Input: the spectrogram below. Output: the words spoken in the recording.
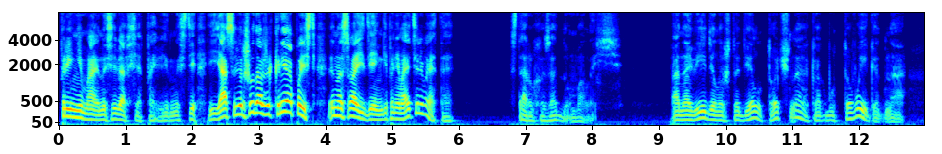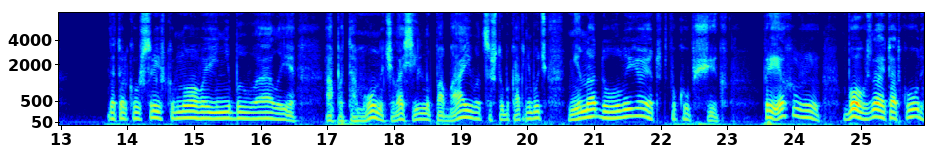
принимаю на себя все повинности. Я совершу даже крепость на свои деньги. Понимаете ли вы это? Старуха задумалась. Она видела, что дело точно как будто выгодно. Да только уж слишком новое и небывалое, а потому начала сильно побаиваться, чтобы как-нибудь не надул ее этот покупщик. Приехал же бог знает откуда,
